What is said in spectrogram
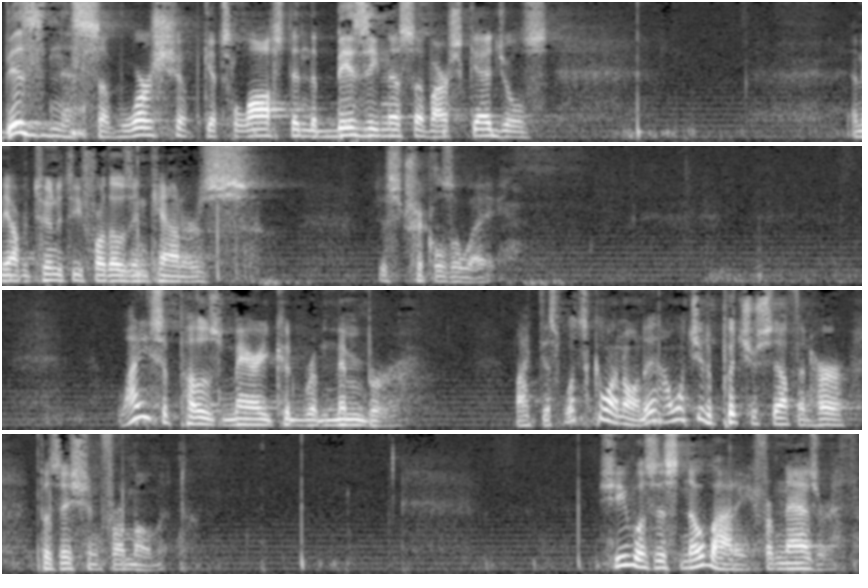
business of worship gets lost in the busyness of our schedules. And the opportunity for those encounters just trickles away. Why do you suppose Mary could remember like this? What's going on? I want you to put yourself in her position for a moment. She was this nobody from Nazareth.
